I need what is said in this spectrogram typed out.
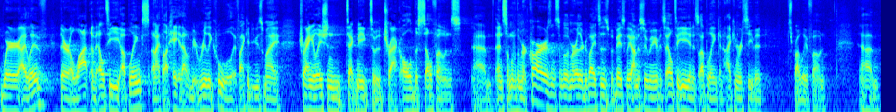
where I live, there are a lot of LTE uplinks, and I thought, hey, that would be really cool if I could use my triangulation technique to track all of the cell phones. Um, and some of them are cars, and some of them are other devices, but basically, I'm assuming if it's LTE and it's uplink and I can receive it, it's probably a phone. Um,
